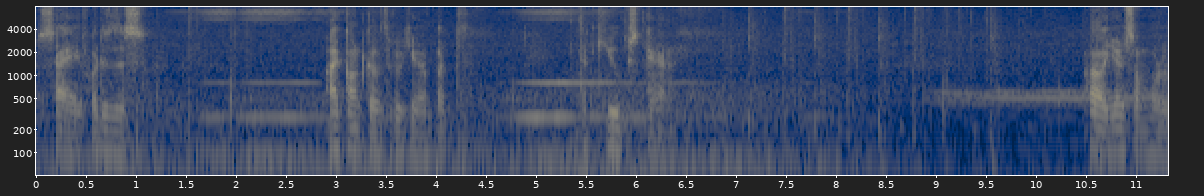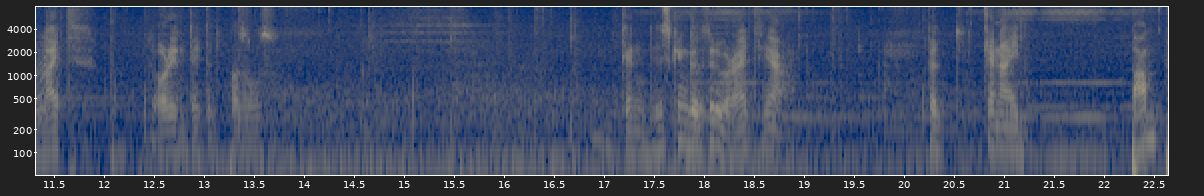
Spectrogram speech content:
Save, what is this? I can't go through here, but the cubes can. Oh, here's some more light orientated puzzles. Can this can go through, right? Yeah. But can I bump?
